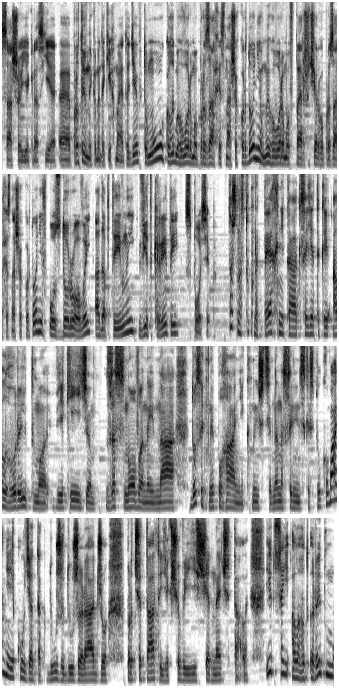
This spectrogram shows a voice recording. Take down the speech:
Сашою якраз є е, противниками таких методів. Тому, коли ми говоримо про захист наших кордонів, ми говоримо в першу чергу про захист наших кордонів у здоровий, адаптивний, відкритий спосіб. Тож наступна техніка це є такий алгоритм, який заснований на досить непоганій книжці ненасильницьке спілкування, яку я так дуже дуже раджу прочитати, якщо ви її ще не читали. І цей алгоритм.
